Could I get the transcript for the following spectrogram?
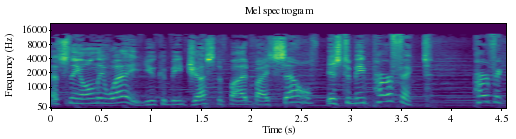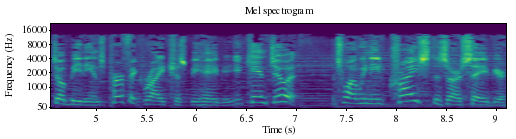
That's the only way you can be justified by self is to be perfect. Perfect obedience, perfect righteous behavior. You can't do it. That's why we need Christ as our Savior.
